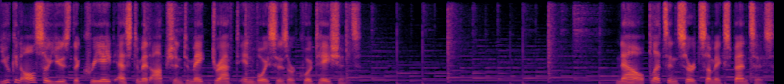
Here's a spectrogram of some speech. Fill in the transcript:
You can also use the Create Estimate option to make draft invoices or quotations. Now, let's insert some expenses.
